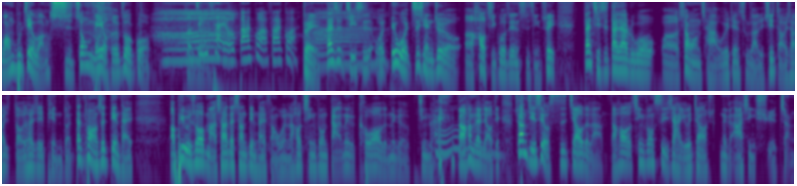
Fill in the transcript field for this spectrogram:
王不见王，始终没有合作过。好精彩哦，八卦八卦。对，但是其实我因为我之前就有呃好奇过这件事情，所以但其实大家如果呃上网查五月天苏打绿，其实找一下找一下一些片段，但通常是电台。啊，譬如说玛莎在上电台访问，然后清风打那个 call 的那个进来，然后他们在聊天，所以他们其实是有私交的啦。然后清风私底下还以为叫那个阿信学长，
